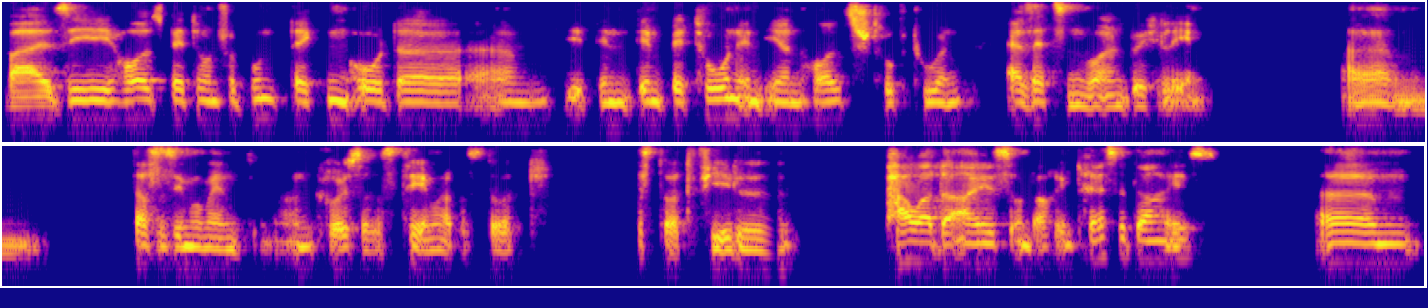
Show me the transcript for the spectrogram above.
weil sie Holzbetonverbunddecken oder ähm, den, den Beton in ihren Holzstrukturen ersetzen wollen durch Lehm. Ähm, das ist im Moment ein größeres Thema, dass dort, dass dort viel Power da ist und auch Interesse da ist. Ähm,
